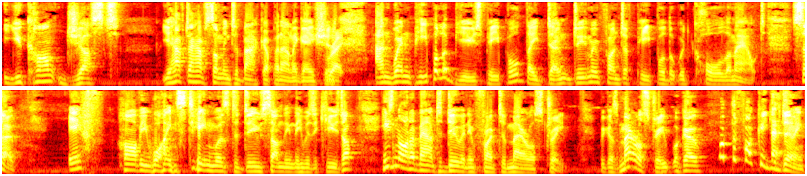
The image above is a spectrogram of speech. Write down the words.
You can't just. You have to have something to back up an allegation. Right. And when people abuse people, they don't do them in front of people that would call them out. So, if Harvey Weinstein was to do something that he was accused of, he's not about to do it in front of Meryl Streep. Because Meryl Streep will go, What the fuck are you doing?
